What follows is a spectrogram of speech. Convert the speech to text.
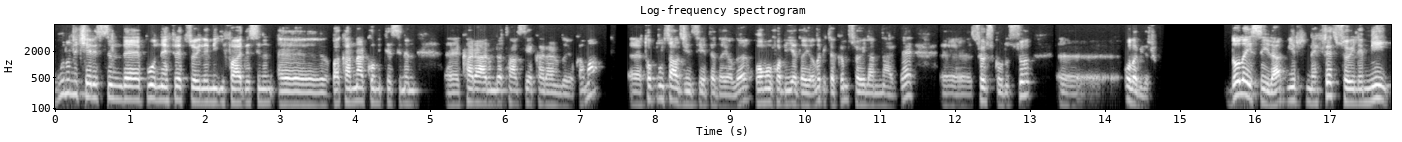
Bunun içerisinde bu nefret söylemi ifadesinin Bakanlar Komitesi'nin kararında, tavsiye kararında yok ama toplumsal cinsiyete dayalı, homofobiye dayalı bir takım söylemler de söz konusu olabilir. Dolayısıyla bir nefret söylemi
